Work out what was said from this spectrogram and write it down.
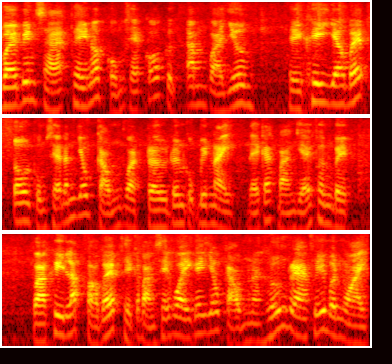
về pin sạc thì nó cũng sẽ có cực âm và dương. Thì khi giao bếp, tôi cũng sẽ đánh dấu cộng và trừ trên cục pin này để các bạn dễ phân biệt. Và khi lắp vào bếp thì các bạn sẽ quay cái dấu cộng này hướng ra phía bên ngoài,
